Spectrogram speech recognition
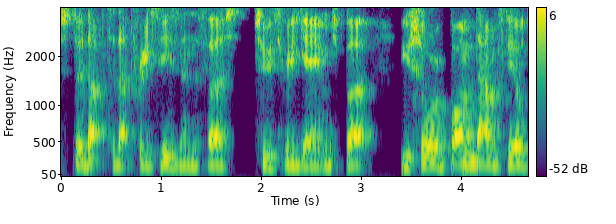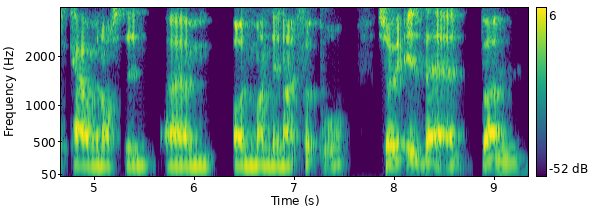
stood up to that preseason in the first two, three games. But you saw a bomb downfield to Calvin Austin um, on Monday Night Football. So it is there. But mm.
